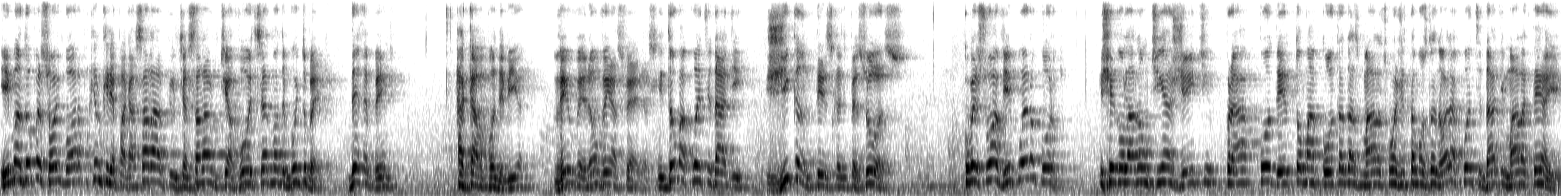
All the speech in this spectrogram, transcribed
E mandou o pessoal embora porque não queria pagar salário, porque não tinha salário, não tinha voo, etc. Mandou muito bem. De repente, acaba a pandemia, vem o verão, vem as férias. Então, uma quantidade gigantesca de pessoas começou a vir para o aeroporto. E chegou lá, não tinha gente para poder tomar conta das malas, como a gente está mostrando. Olha a quantidade de mala que tem aí.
